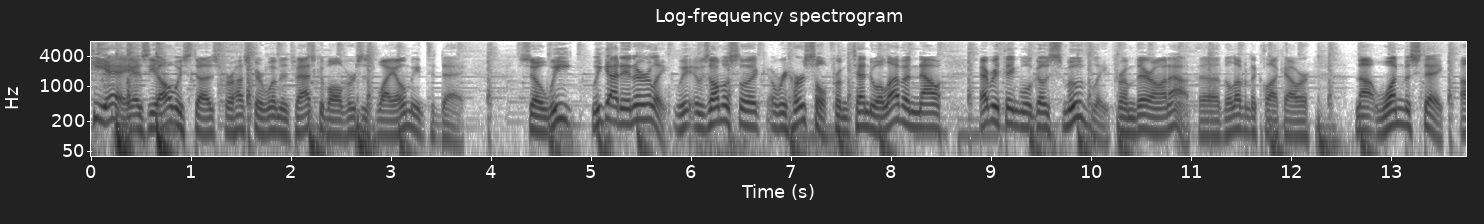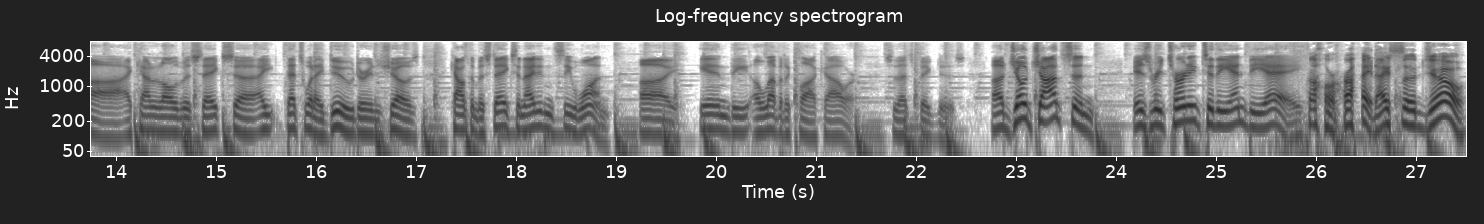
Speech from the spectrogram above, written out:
PA, as he always does, for Husker women's basketball versus Wyoming today. So we we got in early. We, it was almost like a rehearsal from 10 to 11. Now everything will go smoothly from there on out. Uh, the 11 o'clock hour, not one mistake. Uh, I counted all the mistakes. Uh, I, that's what I do during the shows, count the mistakes, and I didn't see one uh, in the 11 o'clock hour. So that's big news. Uh, Joe Johnson is returning to the NBA. All right, I saw Joe.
